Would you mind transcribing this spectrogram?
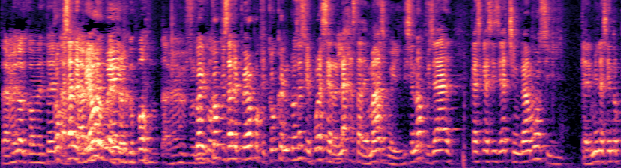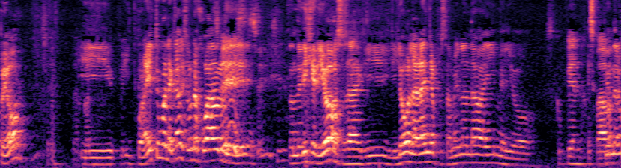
También lo comenté. creo que sale también peor, güey. preocupó, También me Creo, preocupó. creo que sale peor porque creo que no sé si el Puebla se relaja hasta de más, güey. Dice, no, pues ya casi casi ya chingamos y termina siendo peor. Y, y por ahí tuvo en la cabeza una jugada donde, Sí, sí, sí. donde dije, Dios, o sea, y, y luego la araña pues también andaba ahí medio Escupiendo. escupiendo Pa-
